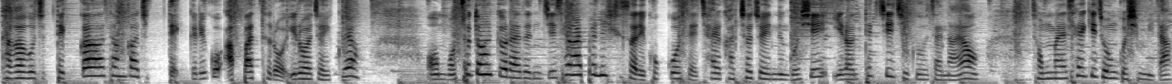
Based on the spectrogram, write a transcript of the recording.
다가구 주택과 상가 주택 그리고 아파트로 이루어져 있고요. 어, 뭐 초등학교라든지 생활 편의 시설이 곳곳에 잘 갖춰져 있는 곳이 이런 택지 지구잖아요. 정말 살기 좋은 곳입니다.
